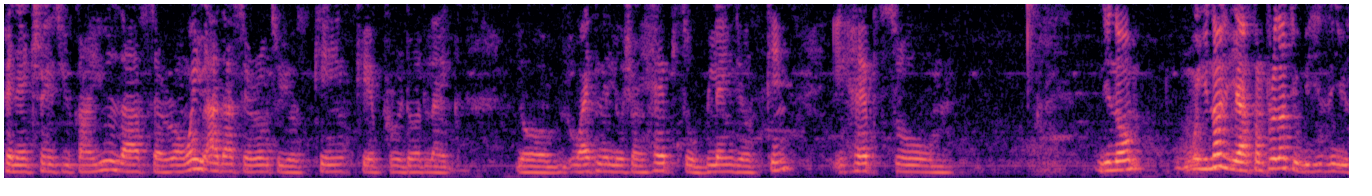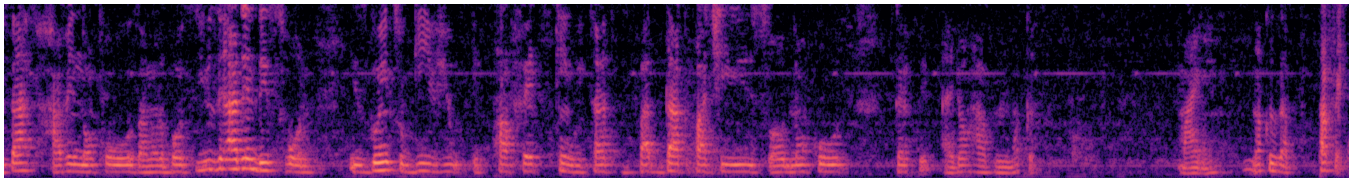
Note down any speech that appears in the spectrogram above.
penetrate you can use that serum. When you add that serum to your skin care product like your whitening lotion it helps to blend your skin. It helps to you know when you know you have some products you'll be using you start having knuckles and all but using adding this one is going to give you a perfect skin without dark patches or knuckles I don't have knuckles. My knuckles are perfect.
